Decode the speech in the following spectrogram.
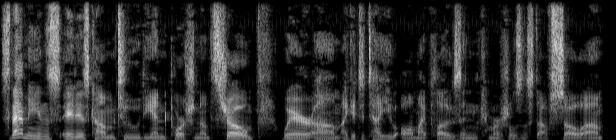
So that means it has come to the end portion of the show where um, I get to tell you all my plugs and commercials and stuff. So um,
